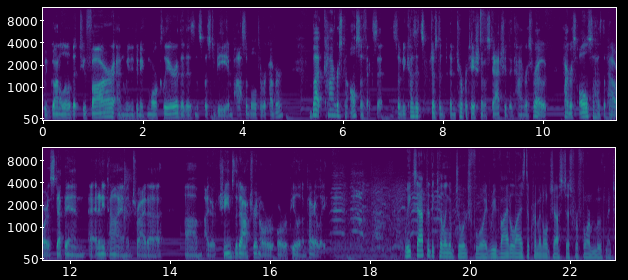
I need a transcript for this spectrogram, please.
we've gone a little bit too far and we need to make more clear that it isn't supposed to be impossible to recover. But Congress can also fix it. So because it's just an interpretation of a statute that Congress wrote, Congress also has the power to step in at any time and try to um, either change the doctrine or, or repeal it entirely. Weeks after the killing of George Floyd revitalized the criminal justice reform movement,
